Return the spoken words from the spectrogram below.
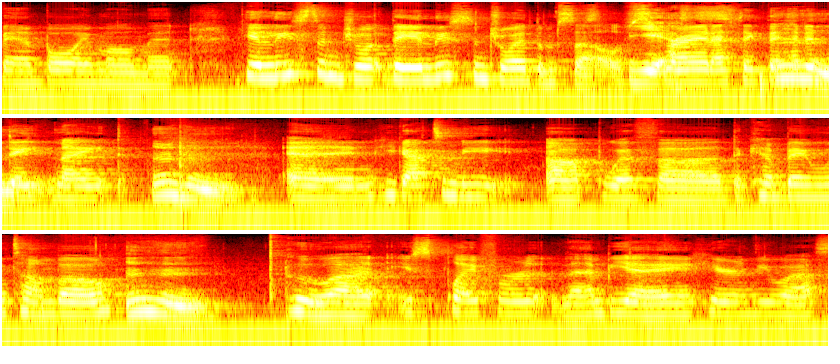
fanboy moment. He at least enjoyed. They at least enjoyed themselves, Yes. right? I think they had a Mhm. date night, Mm-hmm. and he got to meet up with uh, Dikembe Mutombo, Mm-hmm. who uh, used to play for the NBA here in the U.S.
